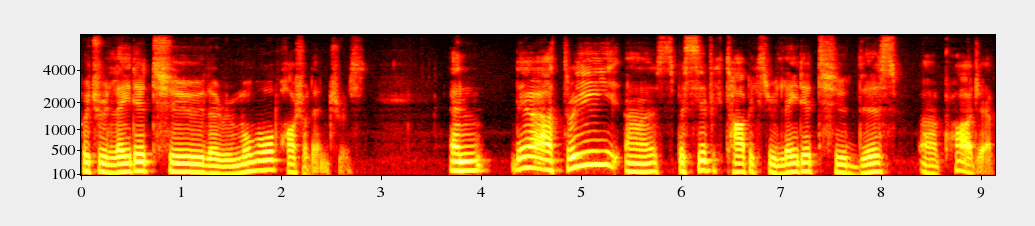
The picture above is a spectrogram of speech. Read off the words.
which related to the removable partial dentures. And there are three uh, specific topics related to this uh, project.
